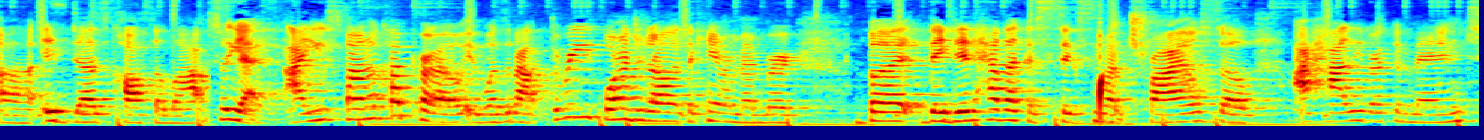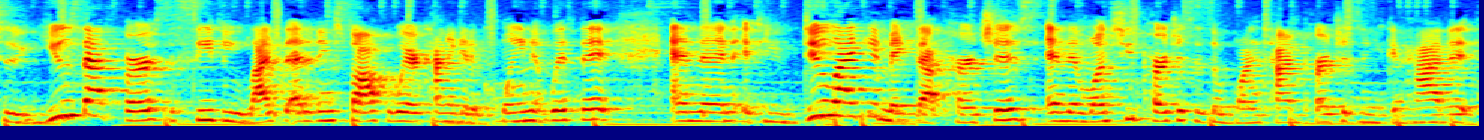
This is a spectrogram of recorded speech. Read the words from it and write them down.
uh, it does cost a lot. So yes, I use Final Cut Pro. It was about three, $400, I can't remember, but they did have like a six month trial. So I highly recommend to use that first to see if you like the editing software, kind of get acquainted with it. And then if you do like it, make that purchase. And then once you purchase, it's a one-time purchase and you can have it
